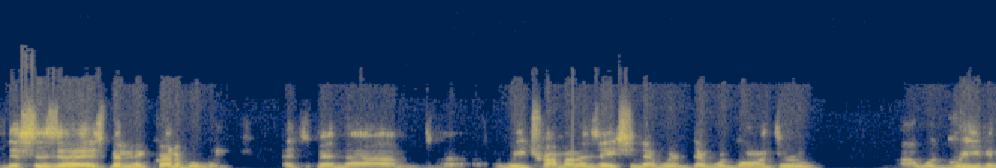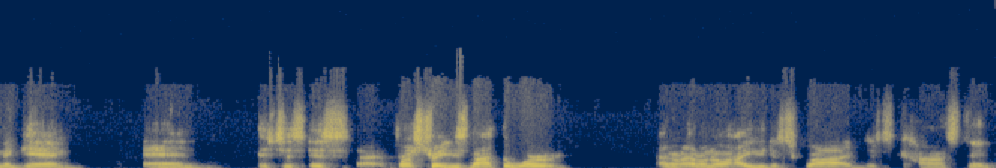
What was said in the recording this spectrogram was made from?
this is a it's been an incredible week. It's been um, re-traumatization that we're that we're going through. Uh, we're grieving again and it's just it's uh, frustrating is not the word. I don't i don't know how you describe this constant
